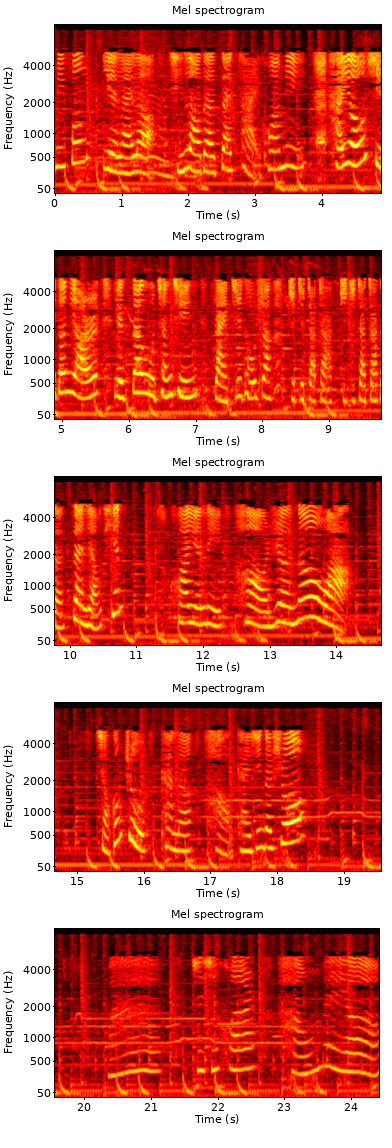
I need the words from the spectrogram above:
蜜蜂也来了，勤劳的在采花蜜，还有许多鸟儿也三五成群，在枝头上吱吱喳喳、吱吱喳喳的在聊天。花园里好热闹啊！小公主看了，好开心的说：“哇，这些花儿好美哦！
